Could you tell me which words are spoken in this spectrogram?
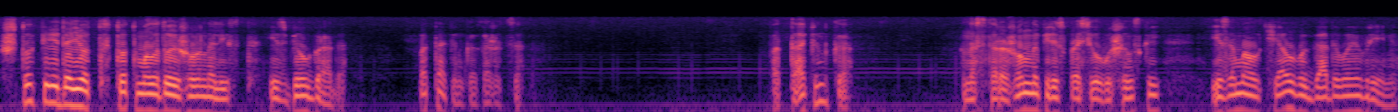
Что передает тот молодой журналист из Белграда?» Потапенко, кажется. Потапенко? Настороженно переспросил Вышинский и замолчал, выгадывая время.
